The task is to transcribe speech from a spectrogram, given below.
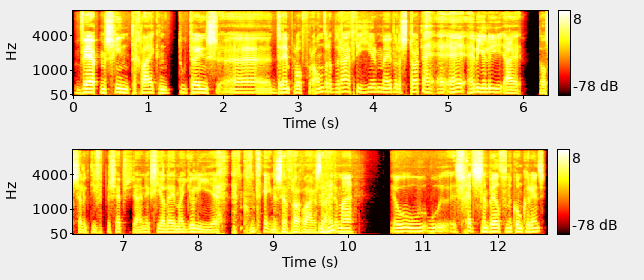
werpt misschien tegelijk een toetredingsdrempel op voor andere bedrijven die hiermee willen starten. He- he- hebben jullie, ja, het zal selectieve perceptie zijn, ik zie alleen maar jullie containers en vrachtwagens Mhm. rijden, maar hoe, hoe schets eens een beeld van de concurrentie?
